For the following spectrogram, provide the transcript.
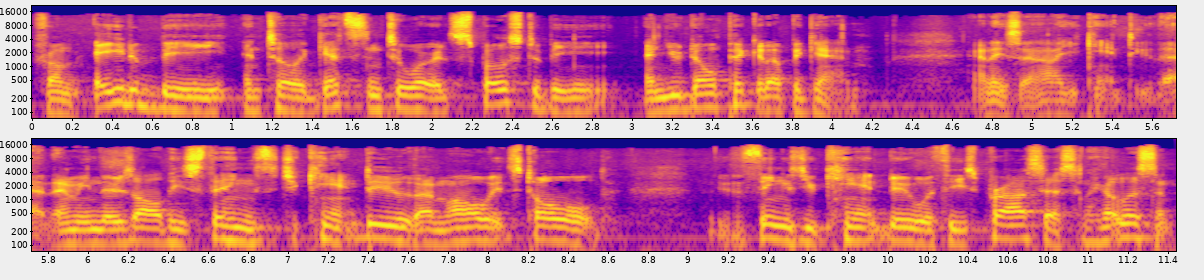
from A to B until it gets into where it's supposed to be and you don't pick it up again. And they say, "Oh, you can't do that." I mean, there's all these things that you can't do. I'm always told the things you can't do with these processes. And I go, "Listen,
